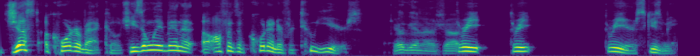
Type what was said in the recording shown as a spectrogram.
just a quarterback coach. He's only been an offensive coordinator for two years. He'll get another shot. three three three years excuse me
